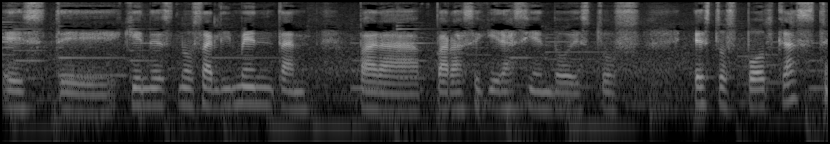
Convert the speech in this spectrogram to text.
este, quienes nos alimentan para, para seguir haciendo estos, estos podcasts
